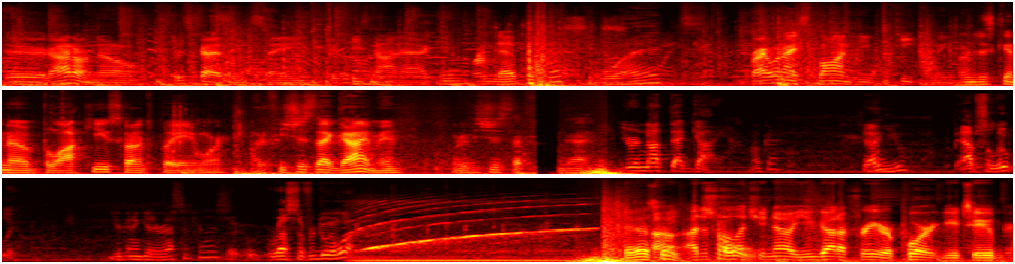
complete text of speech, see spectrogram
Dude, I don't know. This guy's insane. If he's not hacking. What? Right when I spawned, he peeked me. I'm just gonna block you so I don't have to play anymore. What if he's just that guy, man? What if he's just that guy? You're not that guy. Okay. Yeah, you? Absolutely. You're gonna get arrested for this? Arrested for doing what? Uh, I just want to let you know you got a free report, YouTube.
